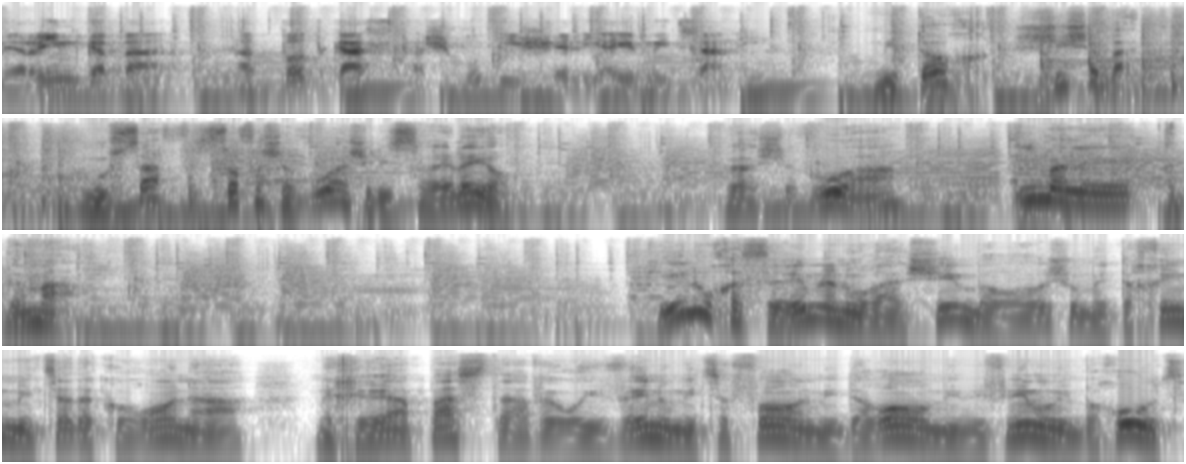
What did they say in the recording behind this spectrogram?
מרים גבה, הפודקאסט השבועי של יאיר מצני. מתוך שיש שבת, מוסף סוף השבוע של ישראל היום. והשבוע, אימא לאדמה. כאילו חסרים לנו רעשים בראש ומתחים מצד הקורונה, מחירי הפסטה ואויבינו מצפון, מדרום, מבפנים ומבחוץ,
